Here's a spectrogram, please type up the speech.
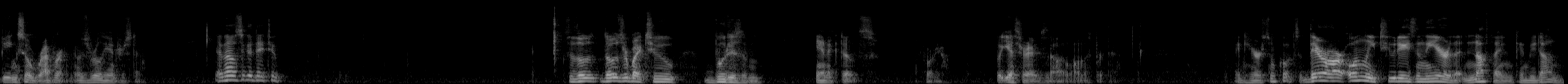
being so reverent. It was really interesting, and that was a good day too. So those those are my two Buddhism anecdotes for you. But yesterday was Dalai Lama's birthday. And here are some quotes. There are only two days in the year that nothing can be done.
